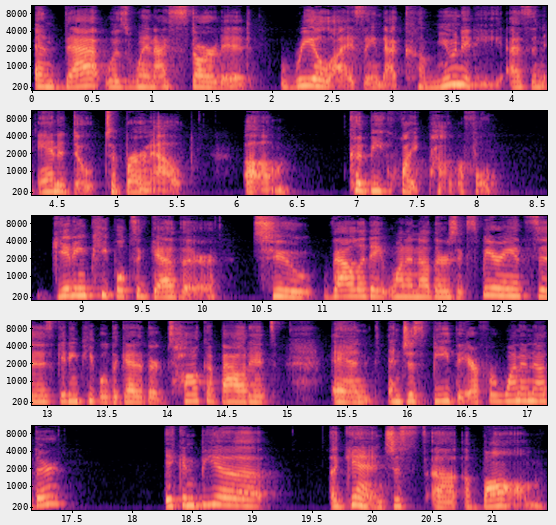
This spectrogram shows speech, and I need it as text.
And that was when I started realizing that community as an antidote to burnout um, could be quite powerful. Getting people together to validate one another's experiences, getting people together to talk about it, and and just be there for one another. It can be a again just a, a balm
